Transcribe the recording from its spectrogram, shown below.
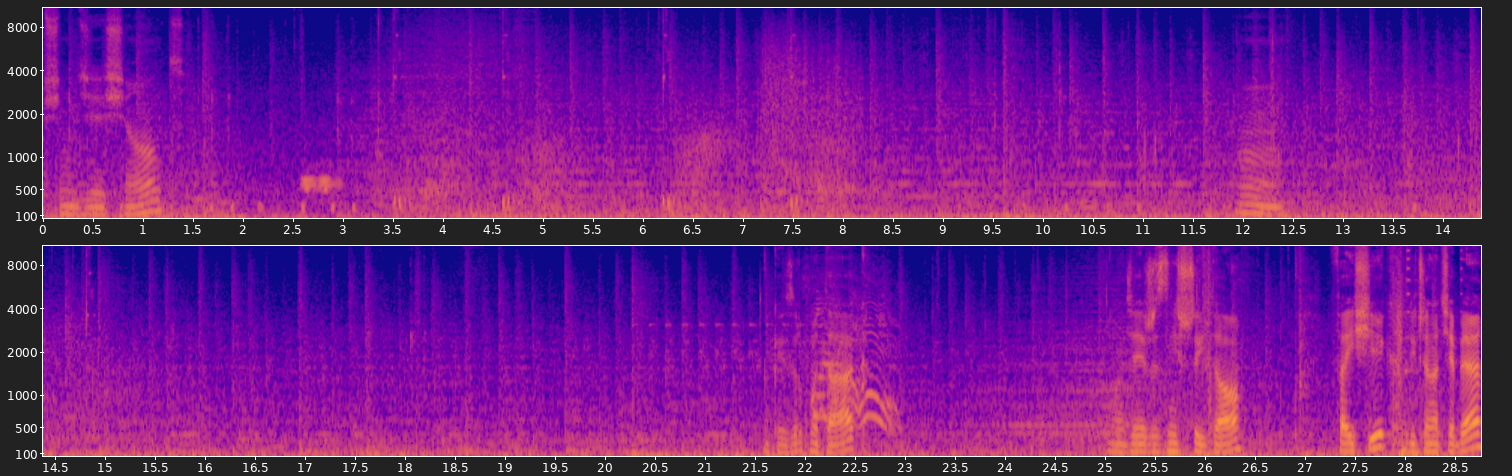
Osiemdziesiąt. Zróbmy tak. Mam nadzieję, że zniszczy i to. Fejsik, liczę na ciebie.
